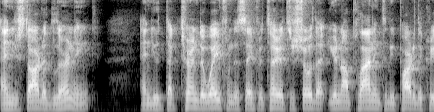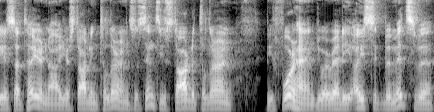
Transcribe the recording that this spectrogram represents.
and you started learning, and you turned away from the Sefer Torah to show that you're not planning to be part of the Kriyas Torah now, you're starting to learn. So since you started to learn beforehand, you're already Isaac b'mitzvah,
